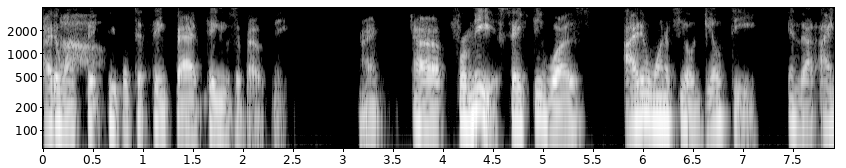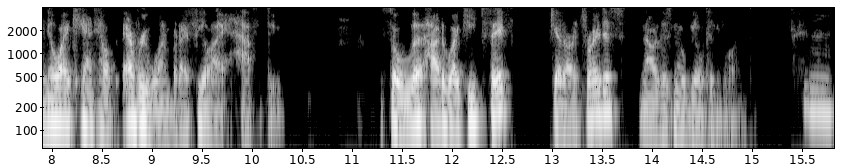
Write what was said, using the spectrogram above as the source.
I don't want th- people to think bad things about me. Right. Uh, for me, safety was I don't want to feel guilty in that I know I can't help everyone, but I feel I have to. So let, how do I keep safe? Get arthritis. Now there's no guilt involved. Mm.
